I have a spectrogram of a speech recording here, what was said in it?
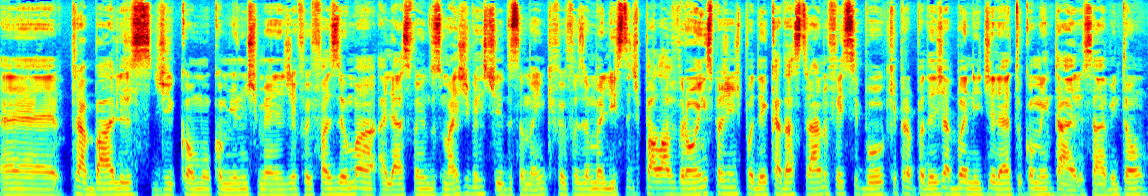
é, trabalhos de como community manager foi fazer uma. Aliás, foi um dos mais divertidos também, que foi fazer uma lista de palavrões pra gente poder cadastrar no Facebook pra poder já banir direto o comentário, sabe? Então,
